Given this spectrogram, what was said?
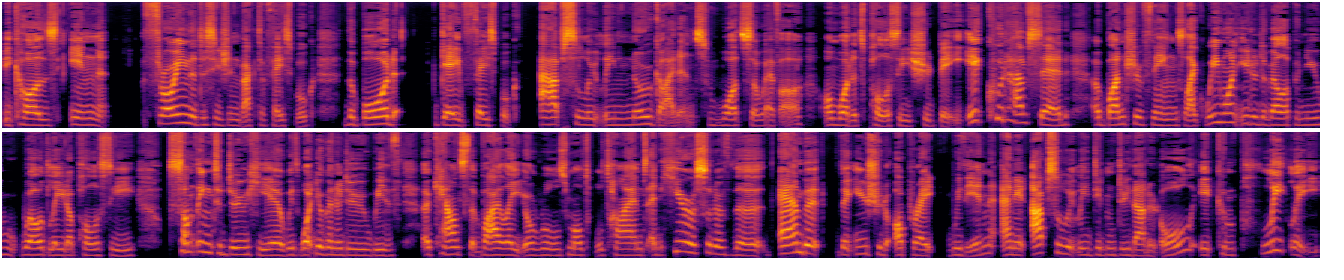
Because in throwing the decision back to Facebook, the board gave Facebook absolutely no guidance whatsoever on what its policies should be. It could have said a bunch of things like, we want you to develop a new world leader policy, something to do here with what you're going to do with accounts that violate your rules multiple times, and here are sort of the ambit that you should operate within. And it absolutely didn't do that at all. It completely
